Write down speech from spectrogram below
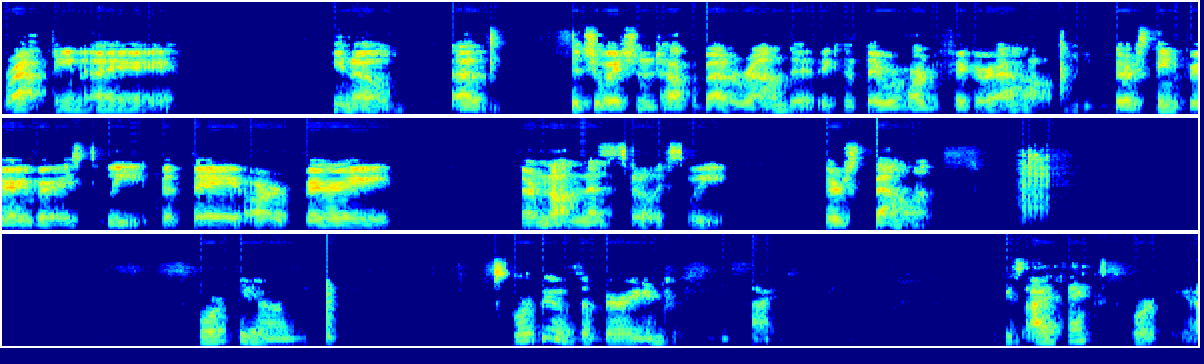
wrapping a, you know, a situation to talk about around it because they were hard to figure out. Mm-hmm. They seem very, very sweet, but they are very, they're not necessarily sweet. They're just balanced. Scorpio. Scorpio is a very interesting sign to me because I think Scorpio.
